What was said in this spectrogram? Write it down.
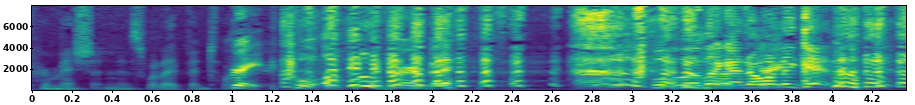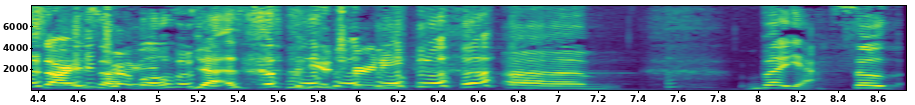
permission, is what I've been told. great, cool, perfect. Well, I was like, I don't want to get sorry, in sorry. trouble. Yes, the attorney. Um, but yeah, so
